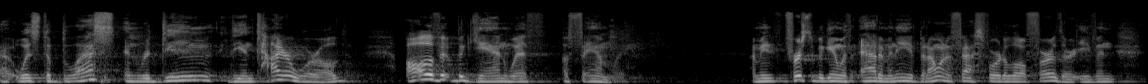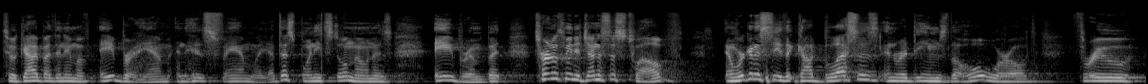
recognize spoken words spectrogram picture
uh, was to bless and redeem the entire world? All of it began with a family. I mean, first it began with Adam and Eve, but I want to fast forward a little further, even to a guy by the name of Abraham and his family. At this point, he's still known as Abram, but turn with me to Genesis 12, and we're going to see that God blesses and redeems the whole world through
